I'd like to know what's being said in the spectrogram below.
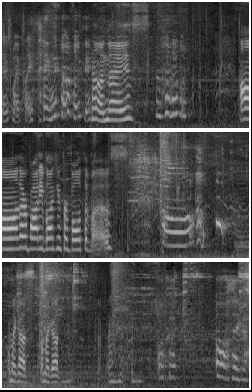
There's my plaything. okay. Oh, nice. Oh, they're body blocking for both of us. oh, Oh my god. Oh my god. oh god. Oh, thank god.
